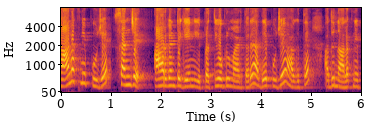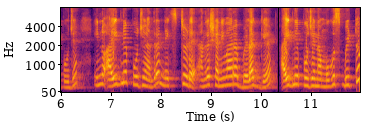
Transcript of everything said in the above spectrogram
ನಾಲ್ಕನೇ ಪೂಜೆ ಸಂಜೆ ಆರು ಗಂಟೆಗೆ ಏನು ಪ್ರತಿಯೊಬ್ರು ಮಾಡ್ತಾರೆ, ಅದೇ ಪೂಜೆ ಆಗುತ್ತೆ. ಅದು ನಾಲ್ಕನೇ ಪೂಜೆ. ಇನ್ನು ಐದನೇ ಪೂಜೆ ಅಂದ್ರೆ ನೆಕ್ಸ್ಟ್ ಡೇ ಅಂದ್ರೆ ಶನಿವಾರ ಬೆಳಗ್ಗೆ ಐದನೇ ಪೂಜೆನ ಮುಗಿಸ್ಬಿಟ್ಟು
